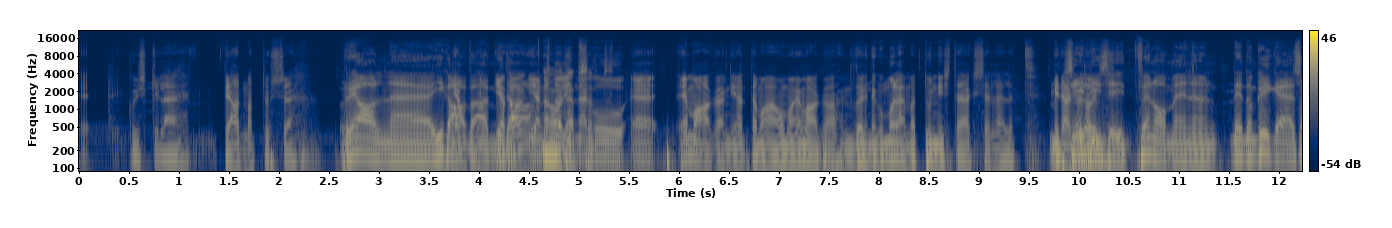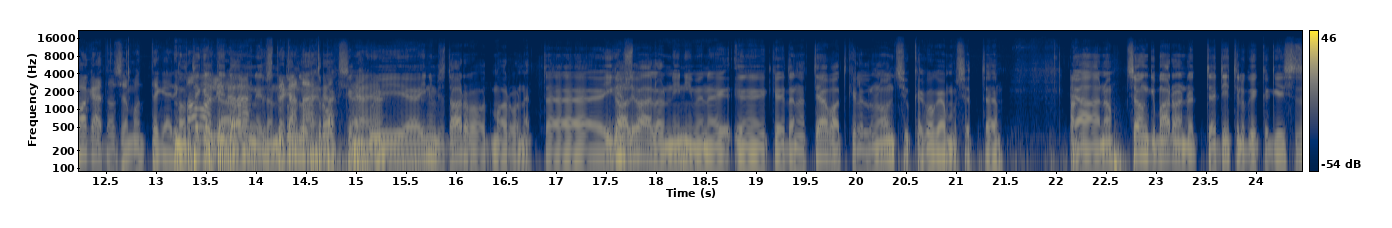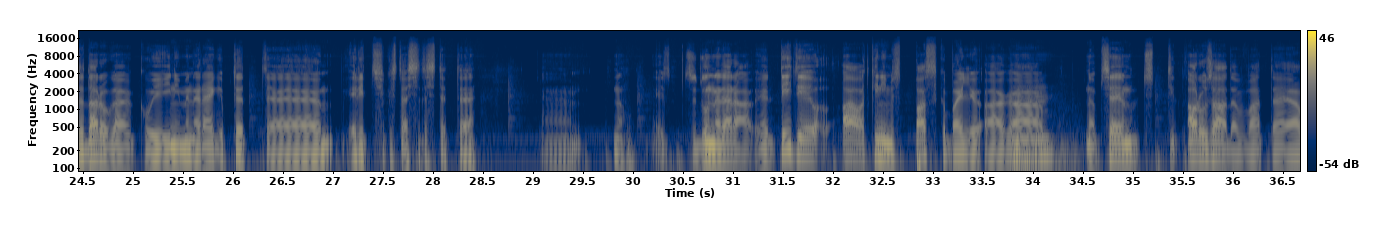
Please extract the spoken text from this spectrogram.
kuskile teadmatusse reaalne igapäev, mida. ja, ja nad no, olid täpselt. nagu eh, emaga, nii-öelda tema oma emaga, nad olid nagu mõlemad tunnistajaks sellel, et midagi selliseid toimus. fenomene on, need on kõige sagedasemad tegelikult. no tegelikult on, neid on tegelikult rohkem, kui äh, inimesed arvavad, ma arvan, et äh, igalühel on inimene, äh, keda nad teavad, kellel on olnud sihuke kogemus, et äh, ja noh, see ongi, ma arvan, et tihtilugu ikkagi sa saad aru ka, kui inimene räägib tõtt äh,, eriti sihukest asjadest, et äh, noh, sa tunned ära ja tihti ajavadki inimesed paska palju, aga mm -hmm. no see on arusaadav, vaata ja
